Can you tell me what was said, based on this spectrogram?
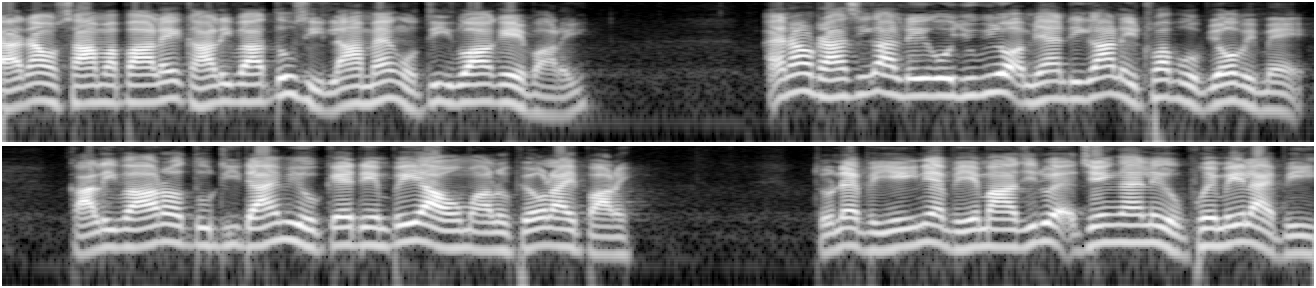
ဒါကြောင့်စာမပါလဲဂါလီဘာသူ့စီလာမန်းကိုတီးသွားခဲ့ပါလေ။အဲနောက်ဒါစီကလေကိုယူပြီးတော့အမြန်ဒီကနေထွက်ဖို့ပြောပေမဲ့ဂါလီဘာကတော့သူဒီတိုင်းမျိုးကဲတင်ပေးရအောင်မလို့ပြောလိုက်ပါတယ်။တို့နဲ့ဘရင်နဲ့ဘရင်မာကြီးတို့ရဲ့အချင်းကန်းလေးကိုဖွင့်ပေးလိုက်ပြီး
